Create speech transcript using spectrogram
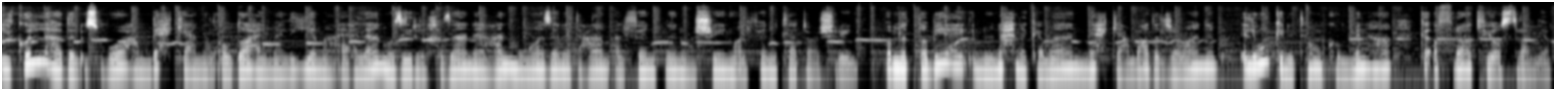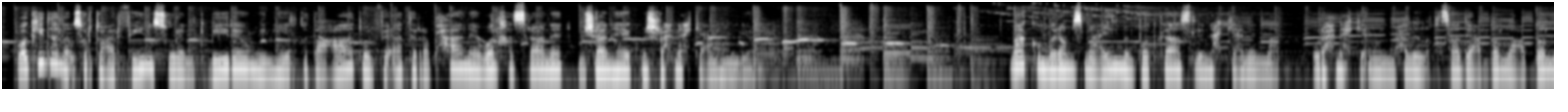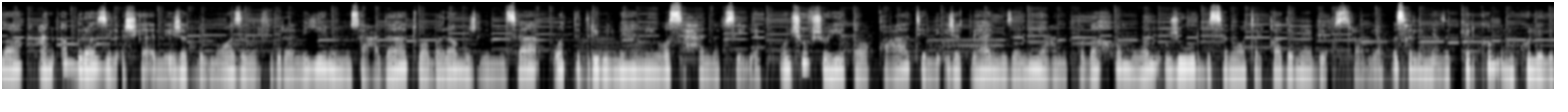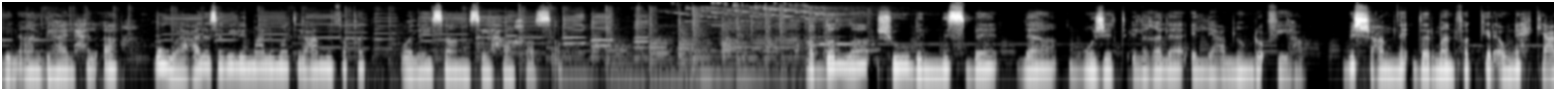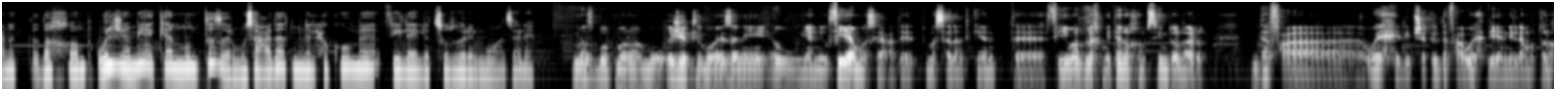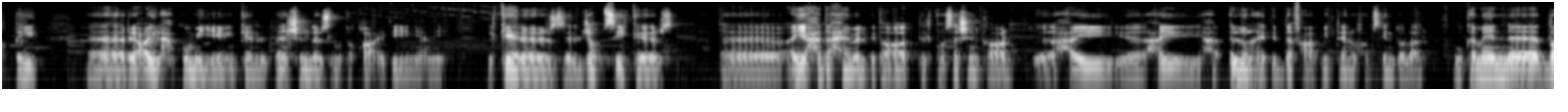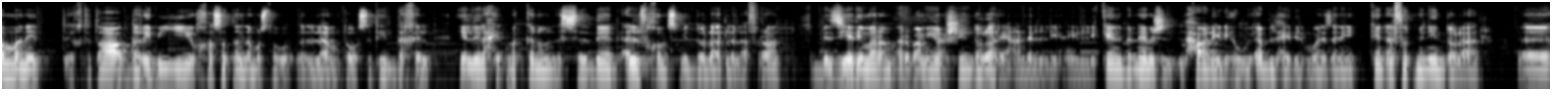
الكل هذا الأسبوع عم بحكي عن الأوضاع المالية مع إعلان وزير الخزانة عن موازنة عام 2022 و 2023 فمن الطبيعي إنه نحن كمان نحكي عن بعض الجوانب اللي ممكن تهمكم منها كأفراد في أستراليا. وأكيد هلأ صرتوا عارفين الصورة الكبيرة ومين هي القطاعات والفئات الربحانة والخسرانة. مشان هيك مش رح نحكي عنهم اليوم. معكم مرام إسماعيل من بودكاست لنحكي عن المال. ورح نحكي أنا والمحلل الاقتصادي عبد الله عبد الله عن أبرز الأشياء اللي إجت بالموازنة الفيدرالية من مساعدات وبرامج للنساء والتدريب المهني والصحة النفسية. ونشوف شو هي التوقعات اللي إجت بهاي الميزانية عن التضخم والأجور بالسنوات القادمة بأستراليا. بس خليني أذكركم إنه كل اللي بنقال بهاي الحلقة هو على سبيل المعلومات العامة فقط وليس نصيحة خاصة. عبد الله شو بالنسبة لموجة الغلاء اللي عم نمرق فيها؟ مش عم نقدر ما نفكر أو نحكي عن التضخم والجميع كان منتظر مساعدات من الحكومة في ليلة صدور الموازنة. مزبوط مرام وإجت الموازنة ويعني وفيها مساعدات. مثلا كانت في مبلغ 250 دولار دفعة واحدة بشكل دفعة واحدة يعني لمتلقي الرعاية الحكومية إن كان البنشنرز المتقاعدين يعني ال carers ال job seekers آه، أي حدا حامل بطاقات ال concession card آه، حي حيحق لهم هيدي الدفعة ب 250 دولار. وكمان آه، ضمنت اقتطاعات ضريبية وخاصة لمستو... لمتوسطي الدخل يلي رح يتمكنوا من استرداد 1500 دولار للأفراد بزيادة مرام 420 دولار عن اللي يعني اللي كان البرنامج الحالي اللي هو قبل هيدي الموازنة كان 1080 دولار.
